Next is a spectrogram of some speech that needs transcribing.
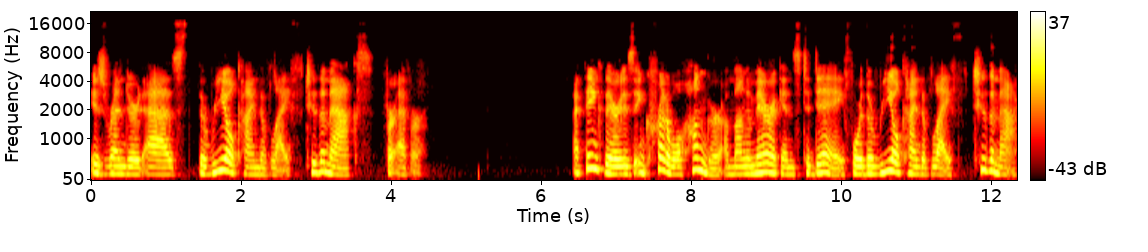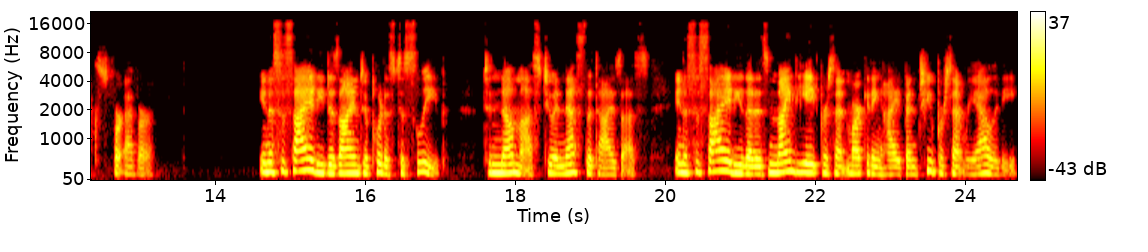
is rendered as the real kind of life to the max forever. I think there is incredible hunger among Americans today for the real kind of life to the max forever. In a society designed to put us to sleep, to numb us, to anesthetize us, in a society that is 98% marketing hype and 2% reality,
